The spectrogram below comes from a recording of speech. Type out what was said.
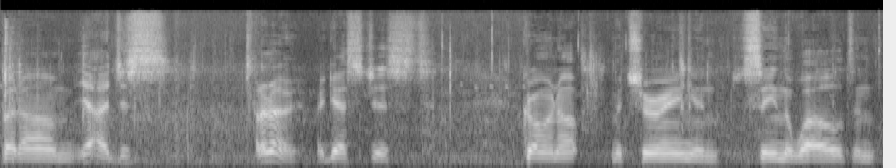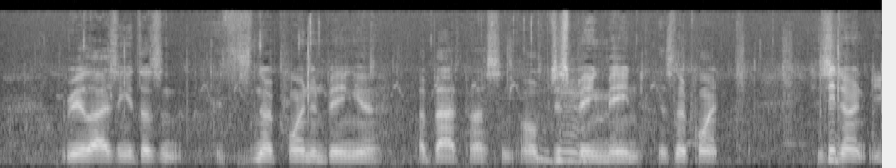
But um, yeah, I just I don't know. I guess just growing up, maturing, and seeing the world, and realizing it doesn't. There's no point in being a, a bad person or just being mean. There's no point. Because you don't. You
